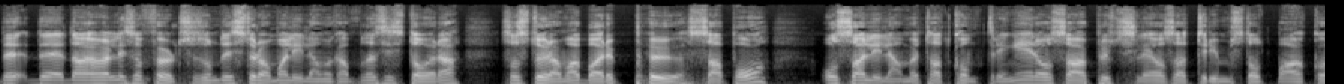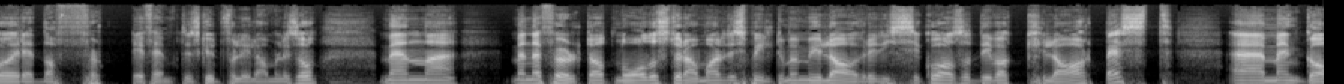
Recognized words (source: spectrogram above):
det, det, det har liksom føltes som de Storhamar-Lillehammer-kampene de siste åra. Så Storhamar bare pøsa på, og så har Lillehammer tatt kontringer, og så har plutselig og så har Trym stått bak og redda 40-50 skudd for Lillehammer, liksom. Men eh, men jeg følte at nå hadde Storhamar De spilte med mye lavere risiko. Altså De var klart best, eh, men ga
